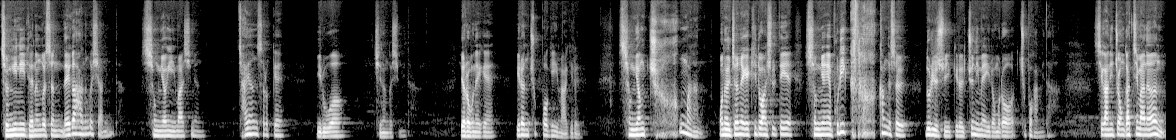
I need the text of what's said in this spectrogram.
정인이 되는 것은 내가 하는 것이 아닙니다. 성령이 임하시면 자연스럽게 이루어지는 것입니다. 여러분에게 이런 축복이 임하기를 성령 충만한 오늘 저녁에 기도하실 때에 성령의 불이 가득한 것을 누릴 수 있기를 주님의 이름으로 축복합니다. 시간이 좀 갔지만은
